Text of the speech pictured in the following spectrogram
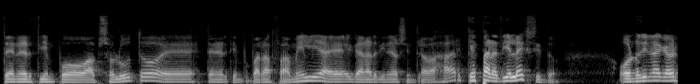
tener tiempo absoluto, es tener tiempo para la familia, es ganar dinero sin trabajar. ¿Qué es para ti el éxito? o no tiene nada que ver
